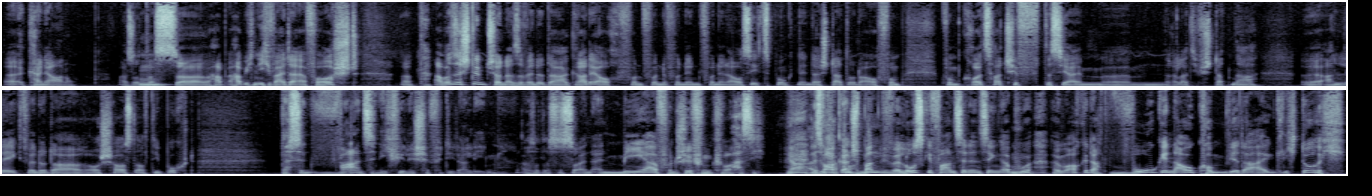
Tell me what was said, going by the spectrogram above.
Äh, keine Ahnung. Also hm. das äh, habe hab ich nicht weiter erforscht. Aber das stimmt schon. Also wenn du da gerade auch von, von, von, den, von den Aussichtspunkten in der Stadt oder auch vom, vom Kreuzfahrtschiff, das ja im, ähm, relativ stadtnah äh, anlegt, wenn du da rausschaust auf die Bucht, das sind wahnsinnig viele Schiffe, die da liegen. Also das ist so ein, ein Meer von Schiffen quasi. Ja, also es war auch ganz spannend, wie wir losgefahren sind in Singapur. Hm. Haben wir auch gedacht, wo genau kommen wir da eigentlich durch?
